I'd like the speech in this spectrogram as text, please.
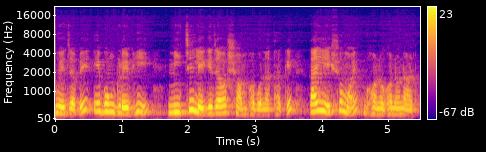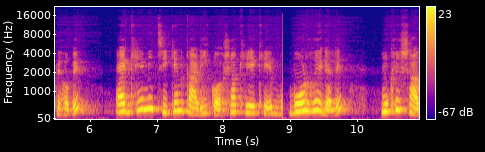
হয়ে যাবে এবং গ্রেভি নিচে লেগে যাওয়ার সম্ভাবনা থাকে, তাই এ সময় ঘন ঘন নাড়তে হবে। একঘেয়েমি চিকেন কারি, কষা খেয়ে খেয়ে বোর হয়ে গেলে মুখের স্বাদ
